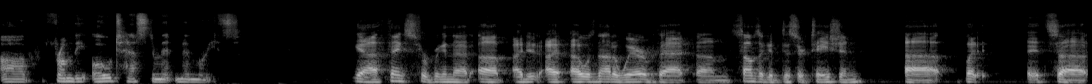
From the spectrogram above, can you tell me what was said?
uh, from the Old Testament memories. Yeah, thanks for bringing that up. I did. I, I was not aware of that. Um, sounds like a dissertation, uh, but it's. Uh,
